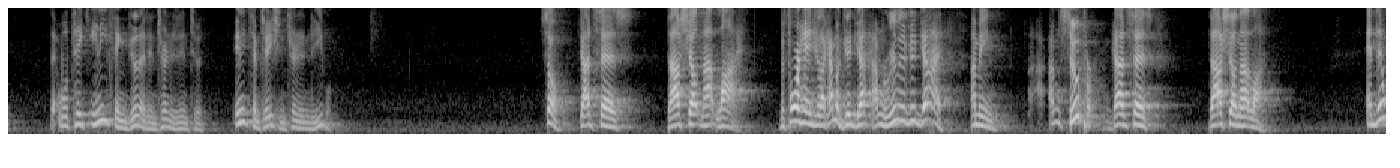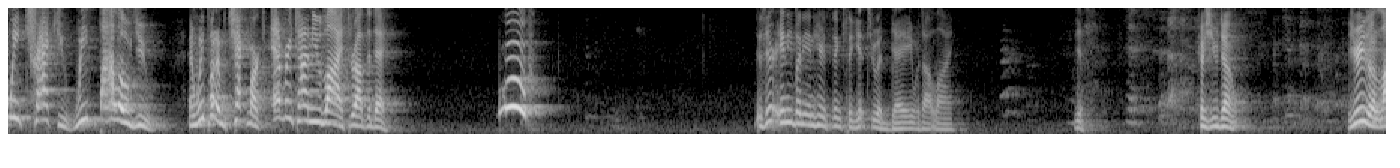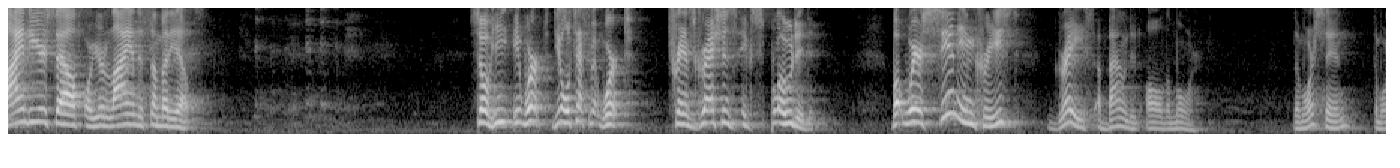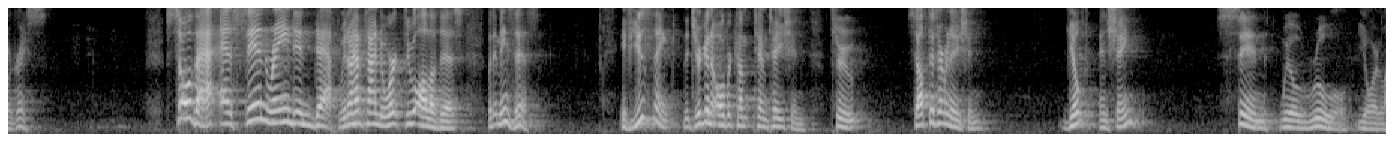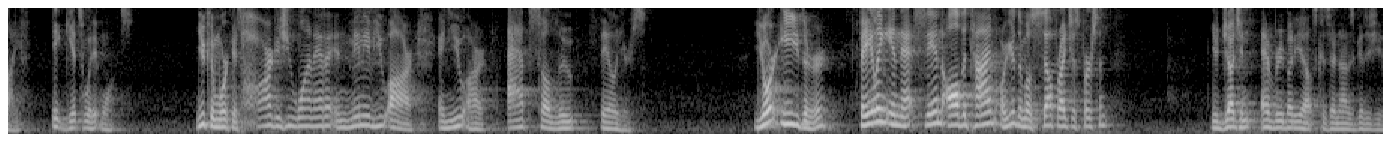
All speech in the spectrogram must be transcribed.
that will take anything good and turn it into any temptation, turn it into evil. So God says, Thou shalt not lie. Beforehand, you're like, I'm a good guy. I'm really a good guy. I mean, I'm super. God says, Thou shalt not lie. And then we track you, we follow you, and we put a check mark every time you lie throughout the day. Is there anybody in here who thinks they get through a day without lying? Yes. Because you don't. You're either lying to yourself or you're lying to somebody else. So he, it worked. The Old Testament worked. Transgressions exploded. But where sin increased, grace abounded all the more. The more sin, the more grace. So that as sin reigned in death, we don't have time to work through all of this, but it means this. If you think that you're going to overcome temptation through self determination, guilt, and shame, sin will rule your life. It gets what it wants. You can work as hard as you want at it, and many of you are, and you are absolute failures. you're either failing in that sin all the time or you're the most self righteous person. You're judging everybody else because they're not as good as you.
